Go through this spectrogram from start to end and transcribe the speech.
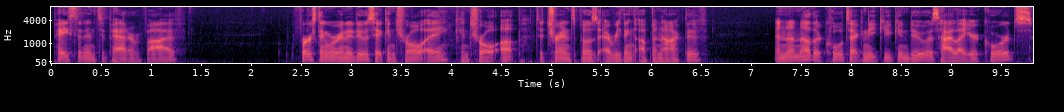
paste it into pattern five. First thing we're going to do is hit control A, control up to transpose everything up an octave. And another cool technique you can do is highlight your chords,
